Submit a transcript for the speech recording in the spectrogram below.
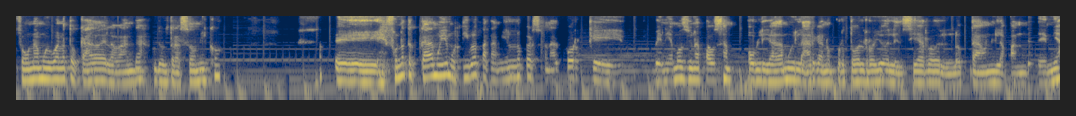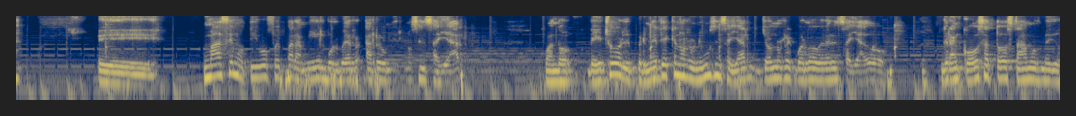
fue una muy buena tocada de la banda de Ultrasónico. Eh, fue una tocada muy emotiva para mí en lo personal porque veníamos de una pausa obligada muy larga, ¿no? Por todo el rollo del encierro, del lockdown y la pandemia. Eh, más emotivo fue para mí el volver a reunirnos a ensayar. Cuando, de hecho, el primer día que nos reunimos a ensayar, yo no recuerdo haber ensayado gran cosa, todos estábamos medio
